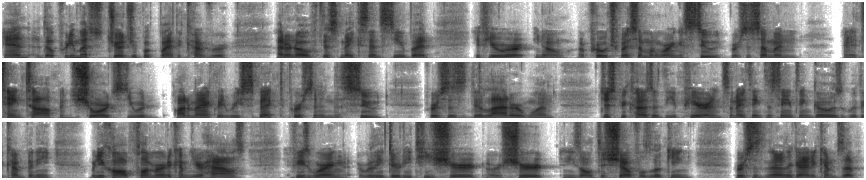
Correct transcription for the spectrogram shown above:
and they'll pretty much judge a book by the cover. I don't know if this makes sense to you, but if you were, you know, approached by someone wearing a suit versus someone in a tank top and shorts, you would automatically respect the person in the suit versus the latter one just because of the appearance. And I think the same thing goes with the company. When you call a plumber to come to your house, if he's wearing a really dirty t-shirt or shirt and he's all disheveled looking versus another guy that comes up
